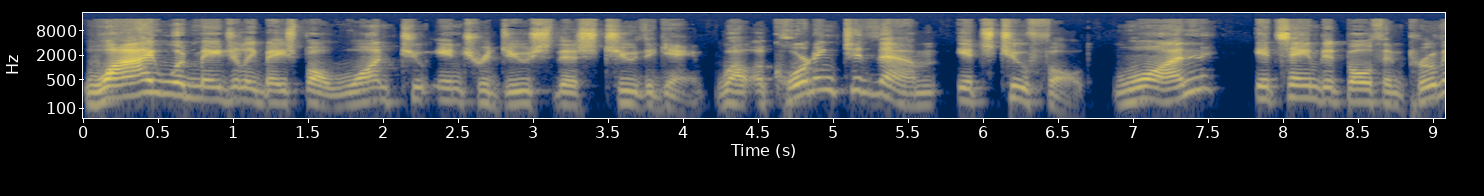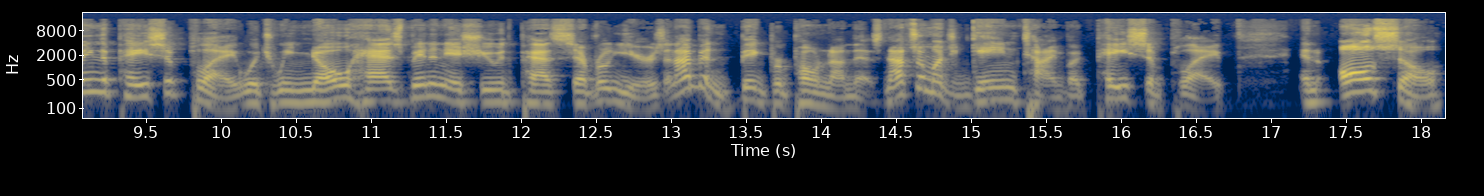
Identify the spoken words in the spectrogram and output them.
Why would Major League Baseball want to introduce this to the game? Well, according to them, it's twofold. One, it's aimed at both improving the pace of play, which we know has been an issue in the past several years. And I've been a big proponent on this, not so much game time, but pace of play. And also,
